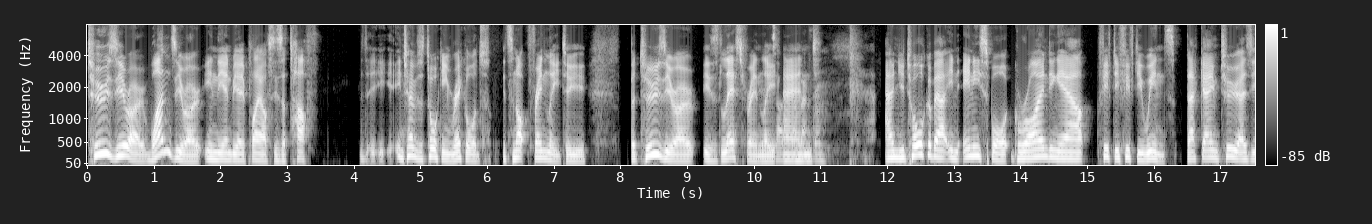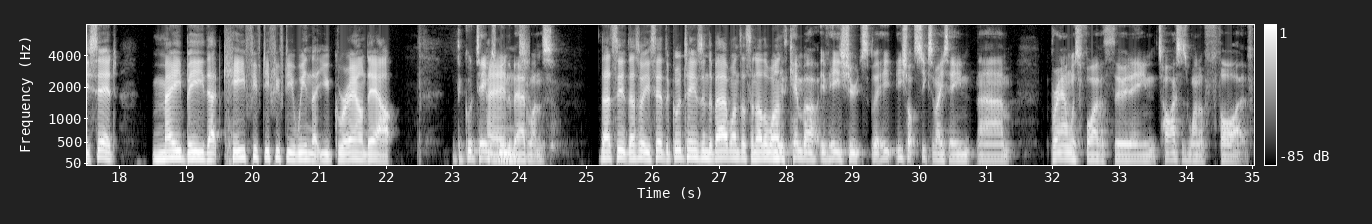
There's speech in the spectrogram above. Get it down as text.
2-0, 1-0 in the NBA playoffs is a tough. In terms of talking records, it's not friendly to you. But 2-0 is less friendly It's hard to come back and and you talk about in any sport grinding out 50-50 wins. That game too, as you said, may be that key 50-50 win that you ground out. the good teams win the bad ones. That's it. That's what you said. The good teams and the bad ones. That's another one. With Kemba, if he shoots, he, he shot six of 18. Um, Brown was five of 13. Theis is one of five.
